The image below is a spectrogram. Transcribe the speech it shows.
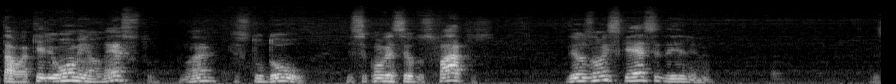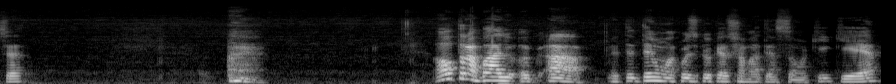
Tal, aquele homem honesto, não é? que estudou e se convenceu dos fatos, Deus não esquece dele. Né? Certo? Ao trabalho. Ah, tem uma coisa que eu quero chamar a atenção aqui, que é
